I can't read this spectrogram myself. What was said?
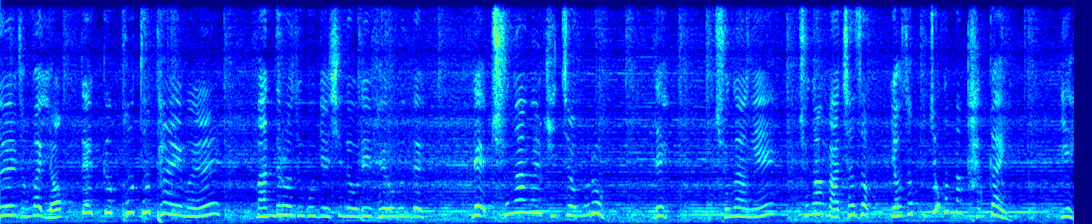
오늘 정말 역대급 포토 타임을 만들어주고 계시는 우리 배우분들. 네, 중앙을 기점으로 네, 중앙에 중앙 맞춰서 여섯 분 조금만 가까이 예,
